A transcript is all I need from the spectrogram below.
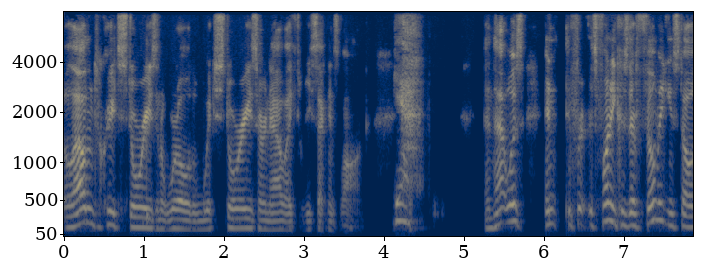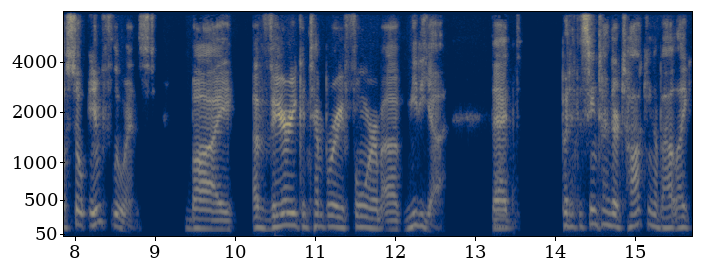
allow them to create stories in a world in which stories are now like three seconds long. Yeah. And that was, and it's funny because their filmmaking style is so influenced by a very contemporary form of media that, but at the same time, they're talking about like,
